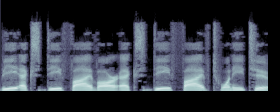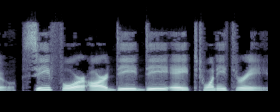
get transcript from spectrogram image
BXD5RXD522, C4RDD823,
